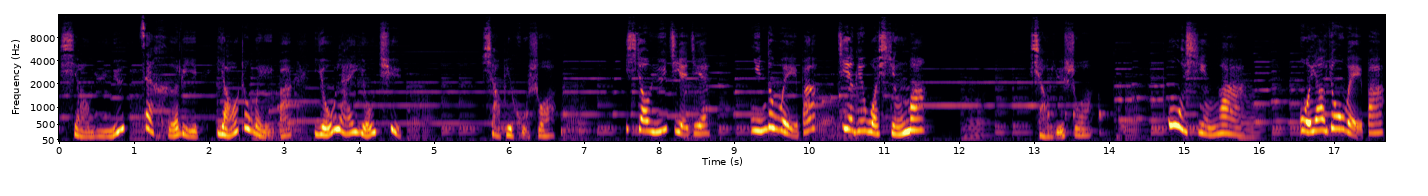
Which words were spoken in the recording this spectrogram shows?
小鱼在河里摇着尾巴游来游去。小壁虎说：“小鱼姐姐，您的尾巴借给我行吗？”小鱼说：“不行啊，我要用尾巴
